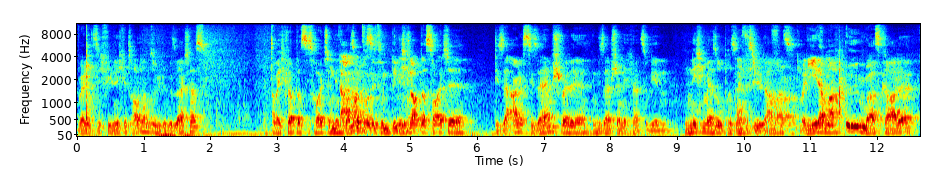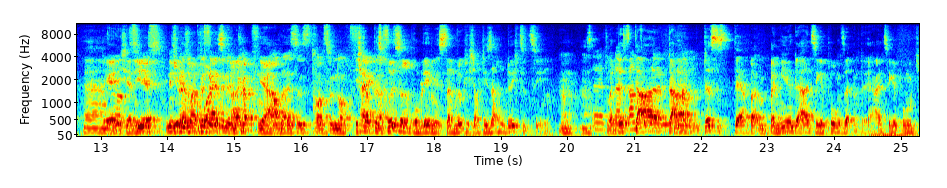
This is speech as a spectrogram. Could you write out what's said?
weil sich viele nicht getraut haben, so wie du gesagt hast. Aber ich glaube, dass es heute Und nicht mehr so ist. nicht so ein Ding Ich glaube, dass heute diese Angst, diese Hemmschwelle in die Selbstständigkeit zu gehen, nicht mehr so präsent ist wie damals. Fall. Weil jeder macht irgendwas gerade. Ja. Ja, ich ja nie- ist nicht jeder mehr so präsent in den Köpfen, Ja. aber es ist trotzdem noch. Ich glaube, das größere Problem ist dann wirklich auch die Sachen durchzuziehen. Äh, von Und da das, da, da, das ist der, bei, bei mir der einzige Punkt, der einzige Punkt,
